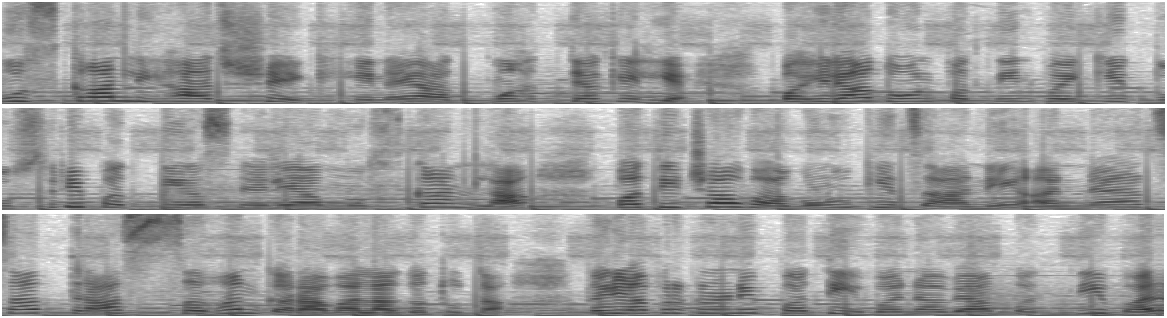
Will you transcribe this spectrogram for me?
मुस्कान लिहाज शेख हिने आत्महत्या केली आहे. पहिल्या दोन पत्नींपैकी दुसरी पत्नी असलेल्या मुस्कानला पतीच्या वागणुकीचा आणि अन्यायाचा त्रास सहन करावा लागत होता. तर या प्रकरणी पती व नव्या पत्नीवर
